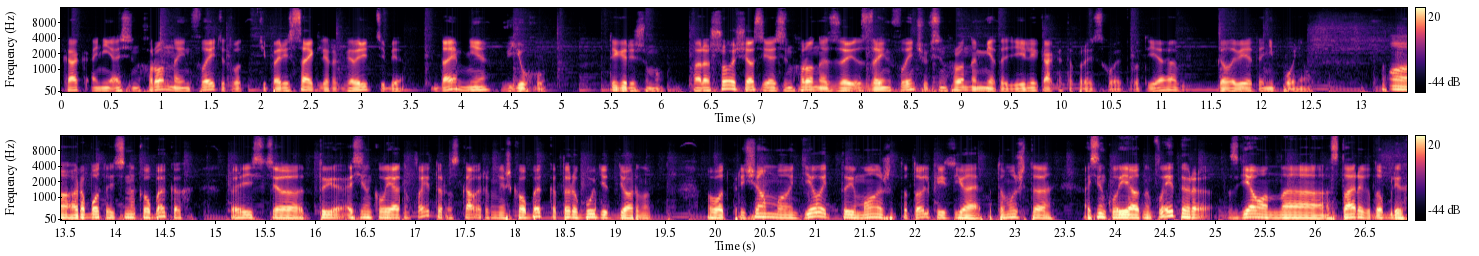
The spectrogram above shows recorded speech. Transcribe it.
Как они асинхронно инфлейтят, вот типа ресайклер говорит тебе, дай мне вьюху. Ты говоришь ему, хорошо, сейчас я асинхронно за, заинфленчу в синхронном методе, или как это происходит? Вот я в голове это не понял. Работать на колбеках, то есть э, ты async layout inflator скавриваешь колбек, который будет дернут. Вот, причем э, делать ты можешь это только из UI, потому что Async Layout Inflator сделан на старых добрых,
